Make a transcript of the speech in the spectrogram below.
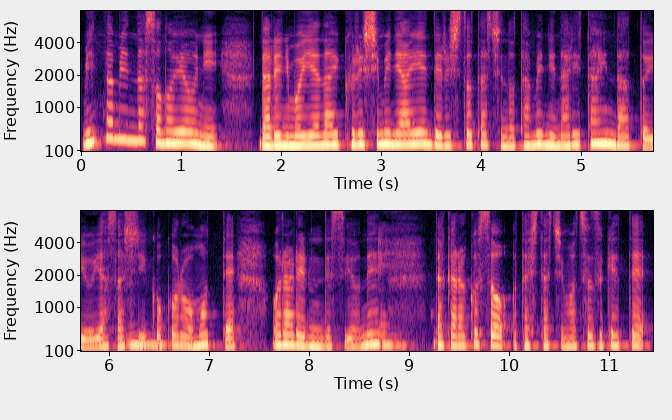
みんなみんなそのように誰にも言えない苦しみに歩んでいる人たちのためになりたいんだという優しい心を持っておられるんですよね。ええだからこそ私たちも続けて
